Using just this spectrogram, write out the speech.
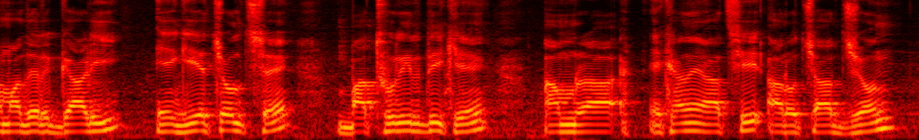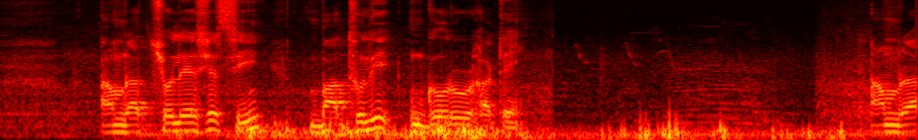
আমাদের গাড়ি এগিয়ে চলছে বাথুলির দিকে। আমরা এখানে আছি আরও চারজন। আমরা চলে এসেছি বাথুলি গরুর হাটে। আমরা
